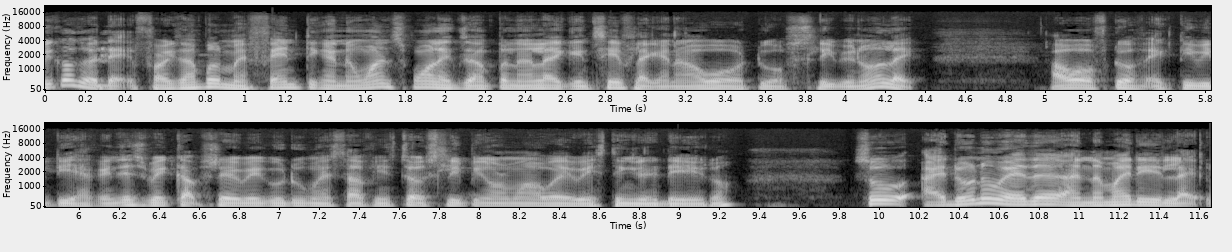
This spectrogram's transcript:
because of that for example my fan thing and one small example now I can save like an hour or two of sleep you know like hour or two of activity I can just wake up straight away go do my stuff instead of sleeping on my way wasting the day you know so I don't know whether அந்த மாதிரி like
